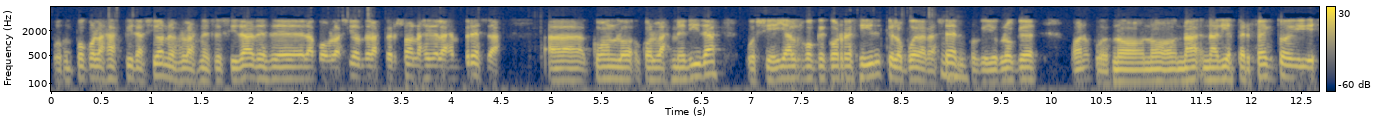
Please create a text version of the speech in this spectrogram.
pues un poco las aspiraciones o las necesidades de la población, de las personas y de las empresas, con, lo, con las medidas, pues si hay algo que corregir, que lo puedan hacer, porque yo creo que, bueno, pues no, no nadie es perfecto y,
